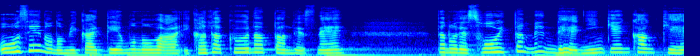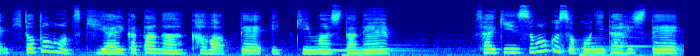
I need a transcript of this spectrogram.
大勢の飲み会っていうものは行かなくなったんですね。なのでそういった面で人間関係人との付き合い方が変わっていきましたね。最近すごくそこに対して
